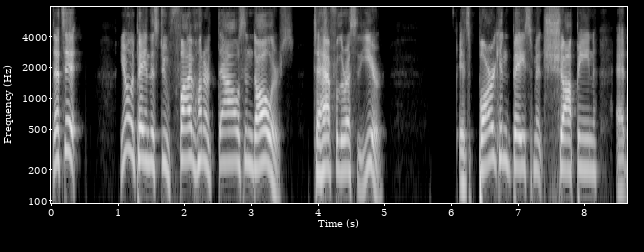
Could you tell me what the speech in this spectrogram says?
That's it. You're only paying this dude $500,000 to have for the rest of the year. It's bargain basement shopping at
